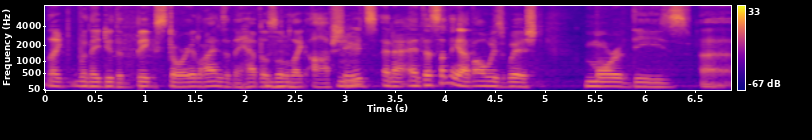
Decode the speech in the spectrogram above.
like when they do the big storylines and they have those little mm-hmm. like offshoots mm-hmm. and, I, and that's something I've always wished more of these uh,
